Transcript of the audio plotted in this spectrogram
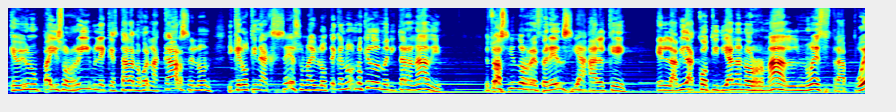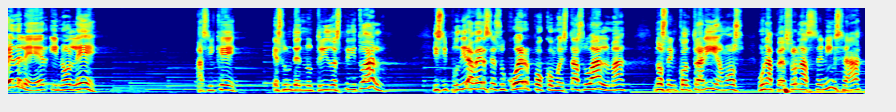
que vive en un país horrible, que está a lo mejor en la cárcel y que no tiene acceso a una biblioteca. No, no quiero demeritar a nadie. Estoy haciendo referencia al que en la vida cotidiana normal nuestra puede leer y no lee. Así que es un desnutrido espiritual. Y si pudiera verse su cuerpo como está su alma, nos encontraríamos una persona ceniza,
